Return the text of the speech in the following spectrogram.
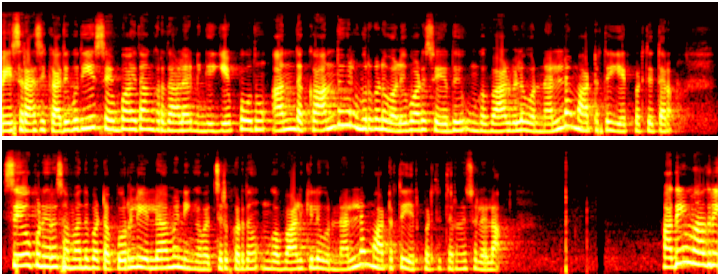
மேசராசிக்கு அதிபதியே செவ்வாய் தாங்கிறதால நீங்கள் எப்போதும் அந்த கந்தகள் முருகனை வழிபாடு செய்து உங்கள் வாழ்வில் ஒரு நல்ல மாற்றத்தை ஏற்படுத்தி தரும். சிவப்பு நிறம் சம்மந்தப்பட்ட பொருள் எல்லாமே நீங்கள் வச்சிருக்கிறதும் உங்கள் வாழ்க்கையில் ஒரு நல்ல மாற்றத்தை ஏற்படுத்தி தரும்னு சொல்லலாம். அதே மாதிரி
